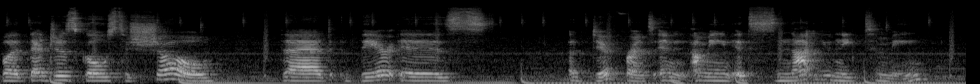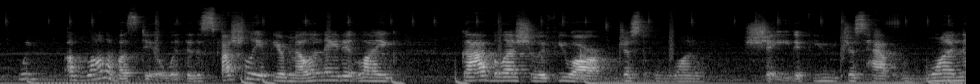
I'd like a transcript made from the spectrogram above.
But that just goes to show that there is a difference. And I mean it's not unique to me. We a lot of us deal with it especially if you're melanated. Like God bless you if you are just one shade if you just have one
